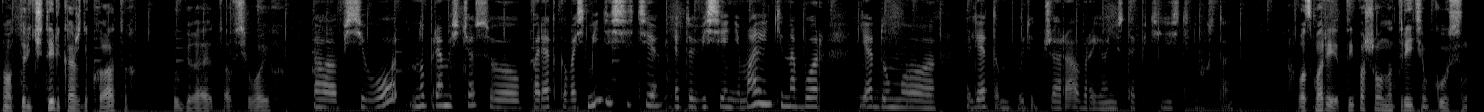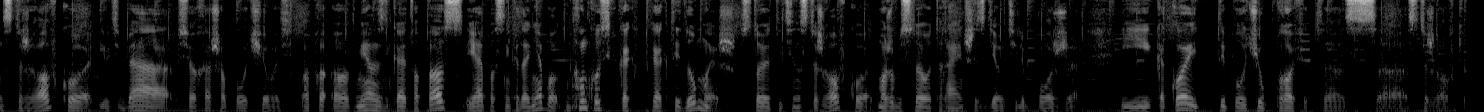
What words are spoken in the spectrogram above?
Ну, 3-4 каждый куратор выбирает, а всего их? А, всего, ну, прямо сейчас э, порядка 80. Это весенний маленький набор. Я думаю, летом будет жара в районе 150-200. Вот смотри, ты пошел на третьем курсе на стажировку, и у тебя все хорошо получилось. Вопро- вот у меня возникает вопрос, я просто никогда не был. На каком курсе, как, как ты думаешь, стоит идти на стажировку? Может быть, стоило это раньше сделать или позже? И какой ты получил профит э, с э, стажировки?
